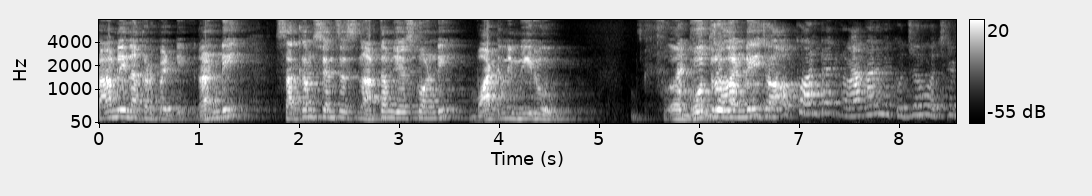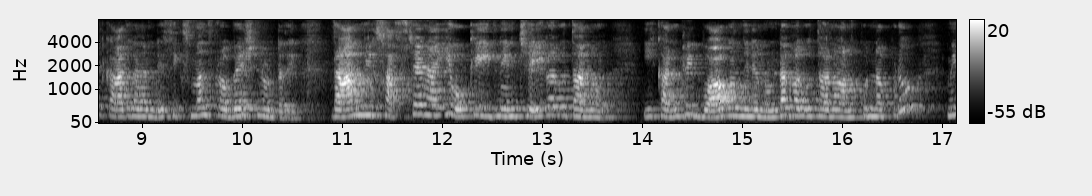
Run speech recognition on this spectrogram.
ఫ్యామిలీని అక్కడ పెట్టి రండి. సర్కమ్స్టెన్సెస్ అర్థం చేసుకోండి. వాటిని మీరు జాబ్ కాంట్రాక్ట్ రాగానే మీకు ఉద్యోగం వచ్చినట్టు కాదు కదండి. సిక్స్ మంత్స్ ప్రొబేషన్ ఉంటుంది. దాన్ని మీరు సస్టైన్ అయ్యి ఓకే ఇది నేను చేయగలుగుతాను. ఈ కంట్రీ బాగుంది నేను ఉండగలుగుతాను అనుకున్నప్పుడు మీ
